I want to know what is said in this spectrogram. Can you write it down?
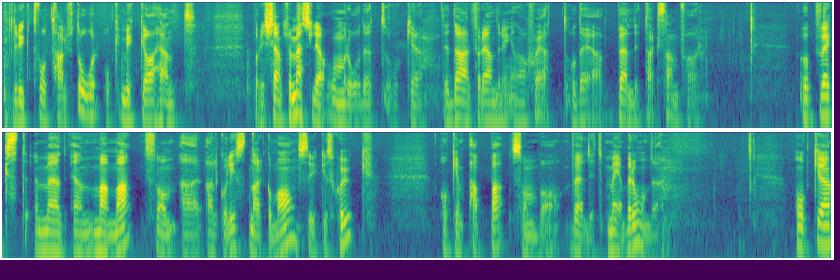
drygt två och ett halvt år och mycket har hänt på det känslomässiga området och eh, det är där förändringen har skett och det är jag väldigt tacksam för. Uppväxt med en mamma som är alkoholist, narkoman, psykiskt sjuk och en pappa som var väldigt medberoende. Och eh,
